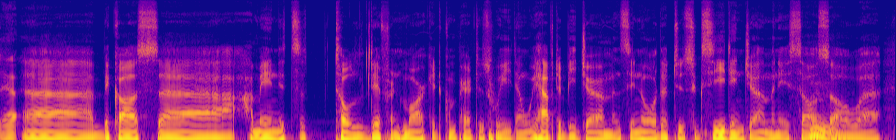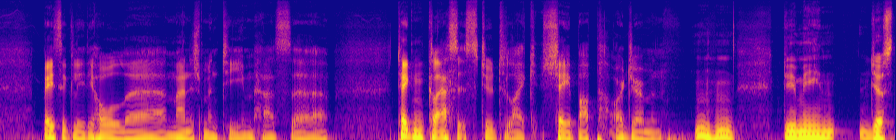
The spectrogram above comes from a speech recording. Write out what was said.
Yeah. Uh, because uh, I mean, it's a totally different market compared to Sweden. We have to be Germans in order to succeed in Germany. So hmm. so uh, basically, the whole uh, management team has taken classes to to like shape up our German. hmm Do you mean just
